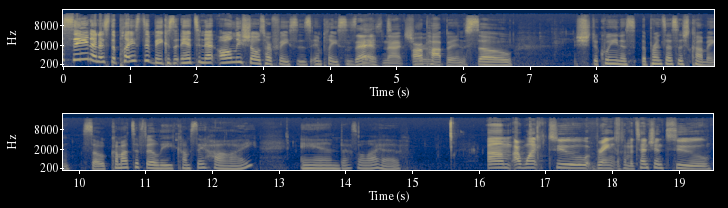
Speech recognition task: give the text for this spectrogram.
the scene and it's the place to be because Antoinette only shows her faces in places that, that is not true. are popping. So sh- the queen is the princess is coming. So come out to Philly, come say hi, and that's all I have. Um, I want to bring some attention to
